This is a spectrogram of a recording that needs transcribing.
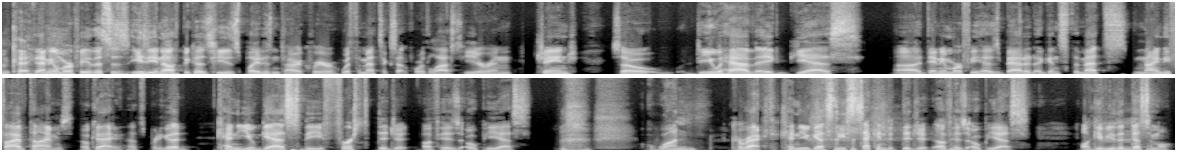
Okay, Daniel Murphy, this is easy enough because he's played his entire career with the Mets except for the last year and change. So, do you have a guess? Uh, Daniel Murphy has batted against the Mets 95 times. Okay, that's pretty good. Can you guess the first digit of his OPS? one. Correct. Can you guess the second digit of his OPS? I'll give you the Hmm. decimal.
